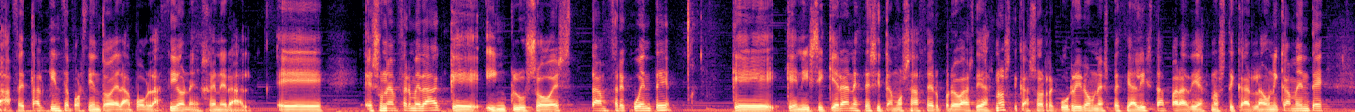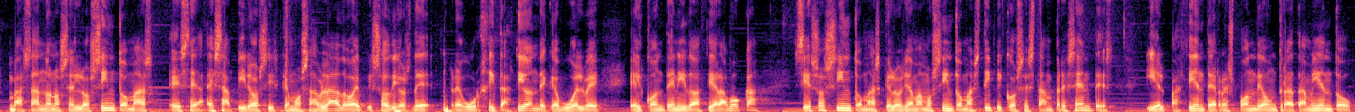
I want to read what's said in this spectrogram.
afecta al 15% de la población en general. es una enfermedad que incluso es tan frecuente que, ni siquiera necesitamos hacer pruebas diagnósticas o recurrir a un especialista para diagnosticarla, únicamente basándonos en los síntomas, esa, esa pirosis que hemos hablado, episodios de regurgitación, de que vuelve el contenido hacia la boca. Si esos síntomas, que los llamamos síntomas típicos, están presentes y el paciente responde a un tratamiento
